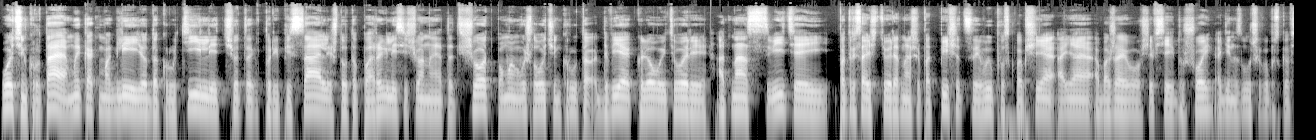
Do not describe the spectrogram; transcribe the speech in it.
Очень крутая, мы как могли ее докрутили, что-то приписали, что-то порылись еще на этот счет. По-моему, вышло очень круто. Две клевые теории от нас с Витей, потрясающая теория от нашей подписчицы. Выпуск вообще, а я обожаю его вообще всей душой. Один из лучших выпусков в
